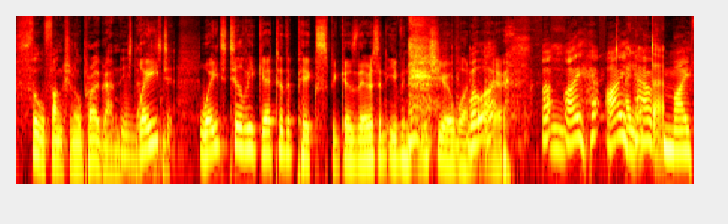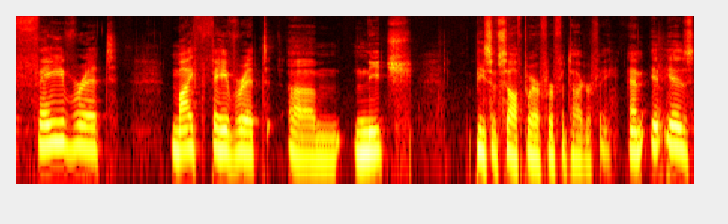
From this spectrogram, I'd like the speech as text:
full functional program these days. wait, wait till we get to the Pix because there's an even nichier one Well, there. I I, ha- I, I have my favorite my favorite um, niche piece of software for photography, and it is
